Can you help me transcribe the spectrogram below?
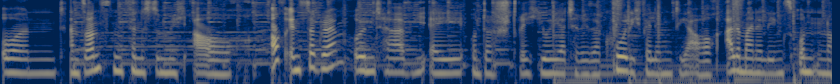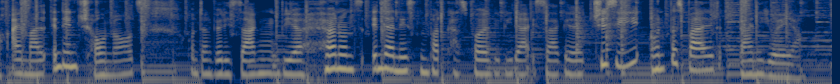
Und ansonsten findest du mich auch auf Instagram unter va-julia Theresa Kohl. Ich verlinke dir auch alle meine Links unten noch einmal in den Show Notes. Und dann würde ich sagen, wir hören uns in der nächsten Podcast-Folge wieder. Ich sage Tschüssi und bis bald, deine Julia.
